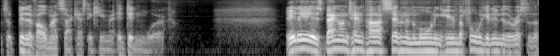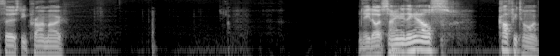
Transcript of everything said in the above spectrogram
It's a bit of old mate sarcastic humour. It didn't work. It is bang on 10 past 7 in the morning here, and before we get into the rest of the Thursday promo, need I say anything else? Coffee time.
